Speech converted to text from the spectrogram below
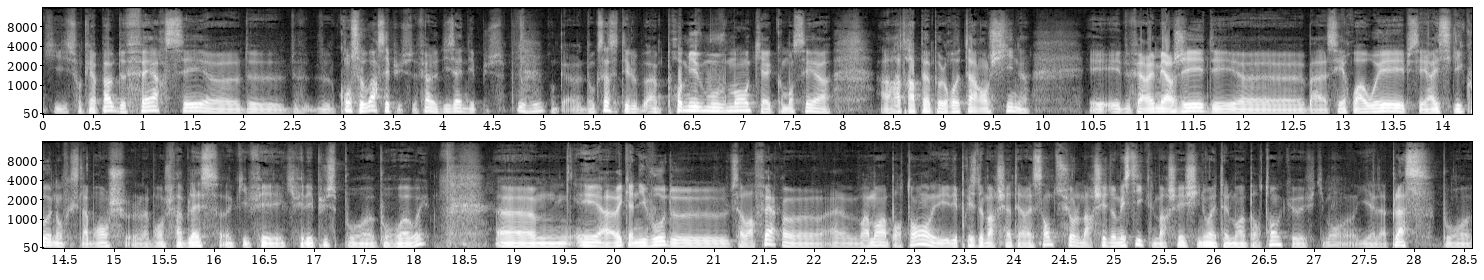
qui sont capables de faire ces, de, de, concevoir ces puces, de faire le design des puces. Mhm. Donc, donc, ça, c'était un premier mouvement qui a commencé à, à rattraper un peu le retard en Chine et, et, de faire émerger des euh, bah, c'est Huawei et puis c'est iSilicon donc c'est la branche la branche Fabless euh, qui fait qui fait les puces pour euh, pour Huawei. Euh, et avec un niveau de savoir-faire euh, vraiment important et des prises de marché intéressantes sur le marché domestique. Le marché chinois est tellement important que effectivement il y a la place pour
